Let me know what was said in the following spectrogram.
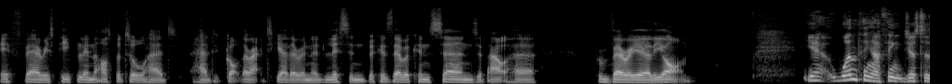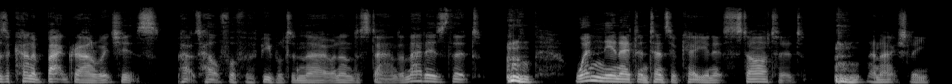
if various people in the hospital had had got their act together and had listened because there were concerns about her from very early on. Yeah, one thing I think, just as a kind of background, which is perhaps helpful for people to know and understand, and that is that when neonatal intensive care units started, and actually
